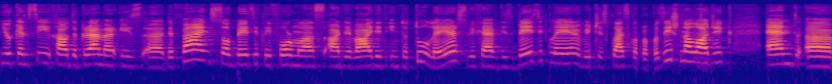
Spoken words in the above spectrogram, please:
you can see how the grammar is uh, defined. So basically formulas are divided into two layers. We have this basic layer, which is classical propositional logic, and uh,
